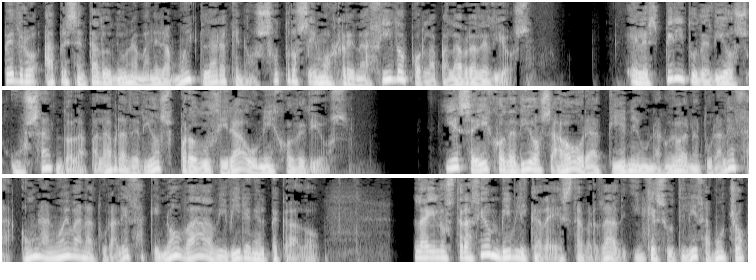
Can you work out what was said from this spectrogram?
Pedro ha presentado de una manera muy clara que nosotros hemos renacido por la palabra de Dios. El Espíritu de Dios, usando la palabra de Dios, producirá un Hijo de Dios. Y ese Hijo de Dios ahora tiene una nueva naturaleza, una nueva naturaleza que no va a vivir en el pecado. La ilustración bíblica de esta verdad, y que se utiliza mucho,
